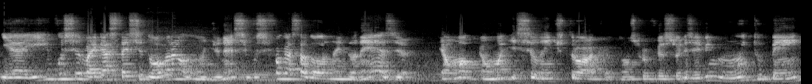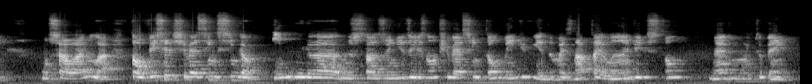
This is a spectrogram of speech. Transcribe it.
E aí você vai gastar esse dólar aonde, né? Se você for gastar dólar na Indonésia, é uma, é uma excelente troca. Então os professores vivem muito bem com salário lá. Talvez se eles estivessem em Singapura, nos Estados Unidos, eles não tivessem tão bem de vida, mas na Tailândia eles estão né, muito bem.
